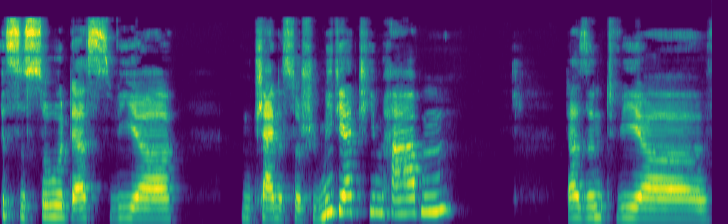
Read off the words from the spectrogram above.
ist es so, dass wir ein kleines Social Media Team haben. Da sind wir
